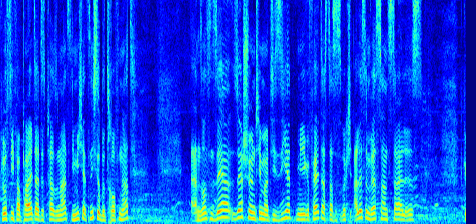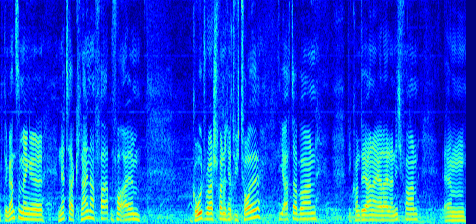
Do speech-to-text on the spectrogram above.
Plus die Verpeiltheit des Personals, die mich jetzt nicht so betroffen hat. Ansonsten sehr, sehr schön thematisiert. Mir gefällt das, dass es wirklich alles im Western-Style ist. Es gibt eine ganze Menge netter kleiner Fahrten vor allem. Gold Rush fand ich natürlich toll, die Achterbahn. Die konnte Jana ja leider nicht fahren. Ähm,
